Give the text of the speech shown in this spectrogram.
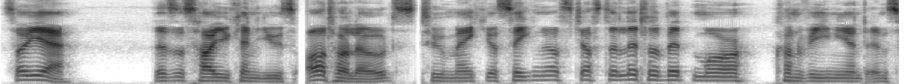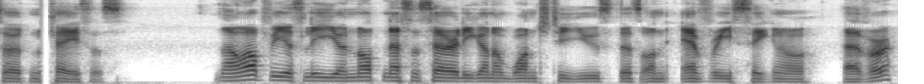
So yeah, this is how you can use autoloads to make your signals just a little bit more convenient in certain cases. Now obviously you're not necessarily going to want to use this on every signal ever,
